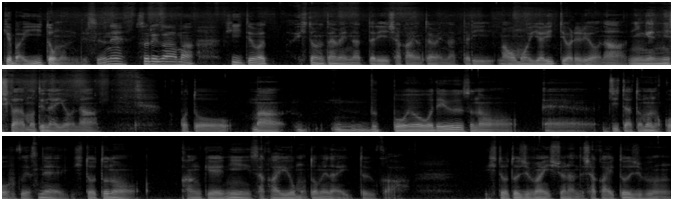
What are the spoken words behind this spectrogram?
けばいいと思うんですよね。それがまあひいては人のためになったり社会のためになったり、まあ、思いやりって言われるような人間にしか持てないようなことをまあ仏法用語でいうその、えー、自他ともの幸福ですね人との関係に境を求めないというか人と自分は一緒なんだ。社会と自分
